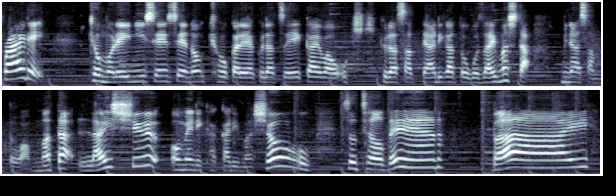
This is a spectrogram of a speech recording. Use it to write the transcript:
Friday. 今日もレイニー先生の今日から役立つ英会話をお聞きくださってありがとうございました。皆さんとはまた来週お目にかかりましょう。So till then, bye!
